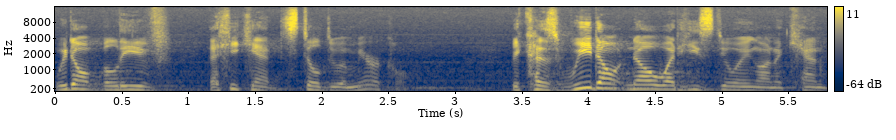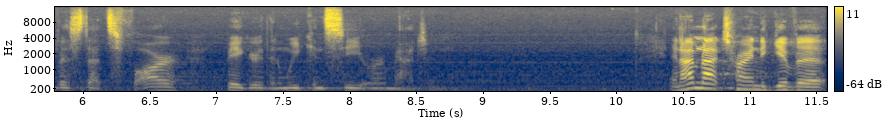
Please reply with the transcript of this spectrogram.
We don't believe that He can't still do a miracle because we don't know what He's doing on a canvas that's far bigger than we can see or imagine. And I'm not trying to give a,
